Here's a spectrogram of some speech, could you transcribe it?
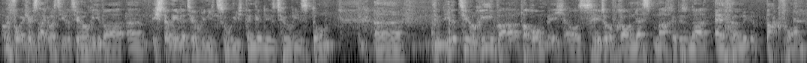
Und bevor ich euch sage, was ihre Theorie war, äh, ich stimme ihrer Theorie nicht zu. Ich denke, diese Theorie ist dumm. Äh, und ihre Theorie war, warum ich aus Hetero-Frauen Lesben mache, wie so eine L-förmige Backform,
